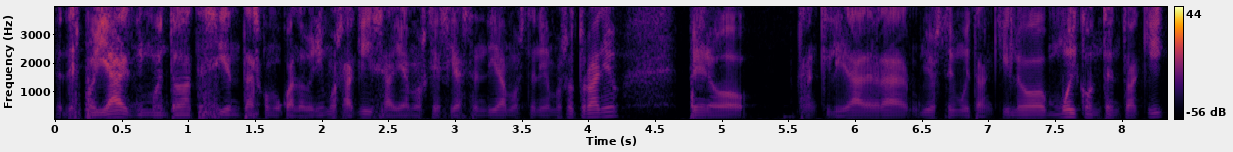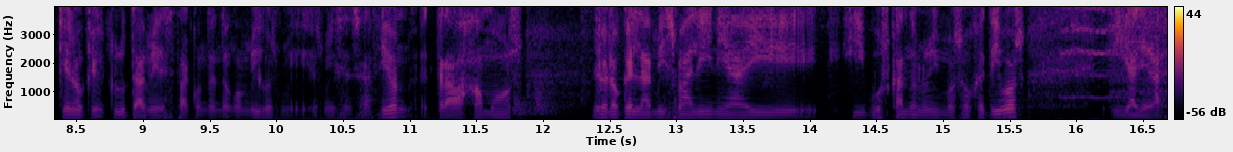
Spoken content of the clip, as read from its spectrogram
después ya en un momento dado te sientas como cuando vinimos aquí, sabíamos que si ascendíamos teníamos otro año, pero tranquilidad, de verdad. Yo estoy muy tranquilo, muy contento aquí. Creo que el club también está contento conmigo, es mi, es mi sensación. Trabajamos yo creo que en la misma línea y, y buscando los mismos objetivos y ya llegará,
